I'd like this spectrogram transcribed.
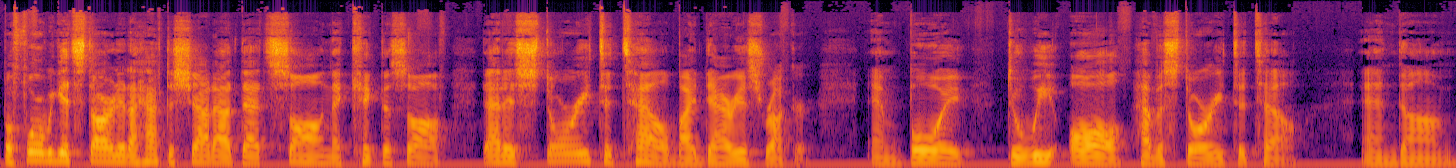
before we get started, I have to shout out that song that kicked us off. That is Story to Tell by Darius Rucker. And boy, do we all have a story to tell. And um,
